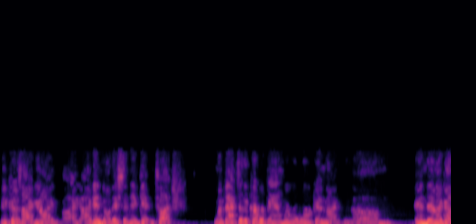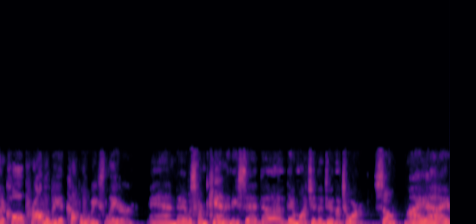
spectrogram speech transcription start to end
because i you know i i, I didn't know they said they'd get in touch went back to the cover band we were working i um and then i got a call probably a couple of weeks later and it was from Ken, and he said uh, they want you to do the tour. So I, I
